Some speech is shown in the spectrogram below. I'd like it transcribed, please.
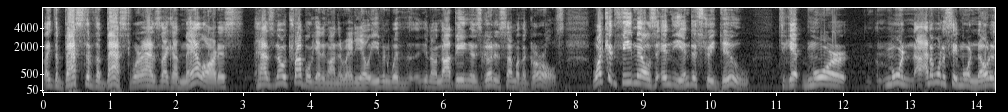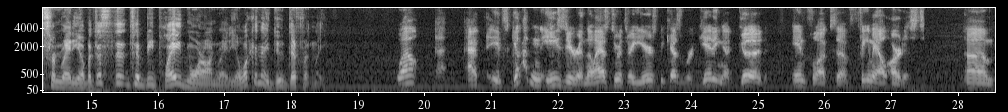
like the best of the best. Whereas, like a male artist, has no trouble getting on the radio, even with you know not being as good as some of the girls. What can females in the industry do to get more, more? I don't want to say more notice from radio, but just to, to be played more on radio. What can they do differently? Well, uh, it's gotten easier in the last two or three years because we're getting a good influx of female artists. Um,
